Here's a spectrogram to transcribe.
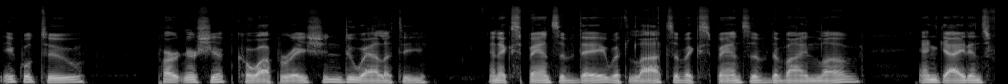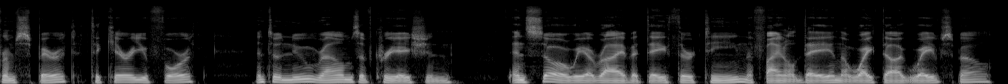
equal 2 partnership cooperation duality. An expansive day with lots of expansive divine love and guidance from spirit to carry you forth into new realms of creation. And so we arrive at day 13, the final day in the White Dog Wave spell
